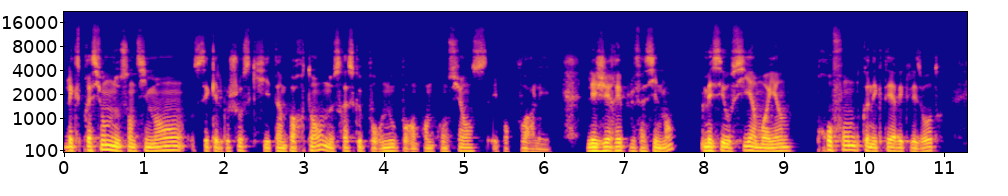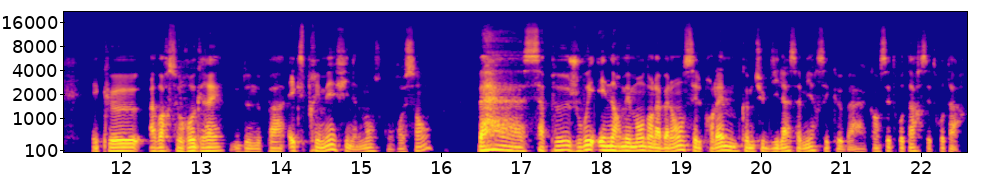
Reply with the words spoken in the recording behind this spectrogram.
L'expression de nos sentiments, c'est quelque chose qui est important, ne serait-ce que pour nous, pour en prendre conscience et pour pouvoir les, les gérer plus facilement. Mais c'est aussi un moyen profond de connecter avec les autres et que avoir ce regret de ne pas exprimer finalement ce qu'on ressent, bah, ça peut jouer énormément dans la balance et le problème, comme tu le dis là, Samir, c'est que bah, quand c'est trop tard, c'est trop tard.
